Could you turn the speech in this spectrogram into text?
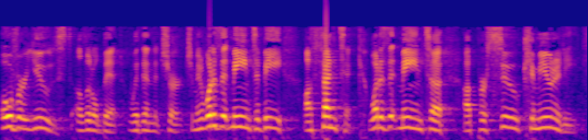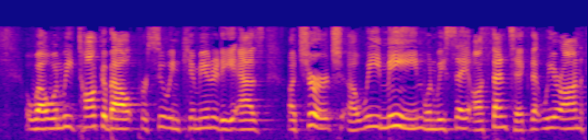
overused a little bit within the church. I mean, what does it mean to be authentic? What does it mean to uh, pursue community? Well, when we talk about pursuing community as a church, uh, we mean, when we say authentic, that we are on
